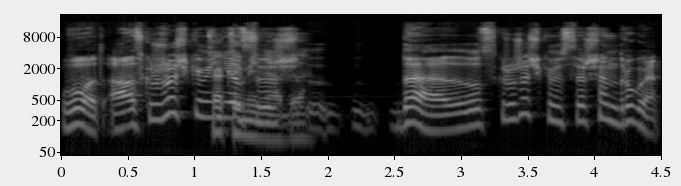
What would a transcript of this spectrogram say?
Вот, а с кружочками как нет соверш... да. да, вот с кружочками совершенно другое.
